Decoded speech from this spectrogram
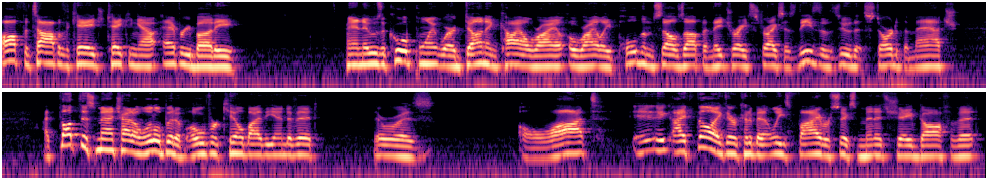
off the top of the cage, taking out everybody. And it was a cool point where Dunne and Kyle O'Reilly pulled themselves up and they trade strikes as these are the two that started the match. I thought this match had a little bit of overkill by the end of it. There was a lot. It, I felt like there could have been at least five or six minutes shaved off of it.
